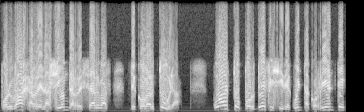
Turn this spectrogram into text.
por baja relación de reservas de cobertura. Cuarto, por déficit de cuenta corriente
